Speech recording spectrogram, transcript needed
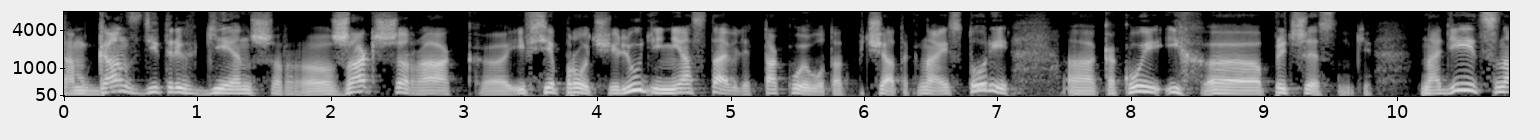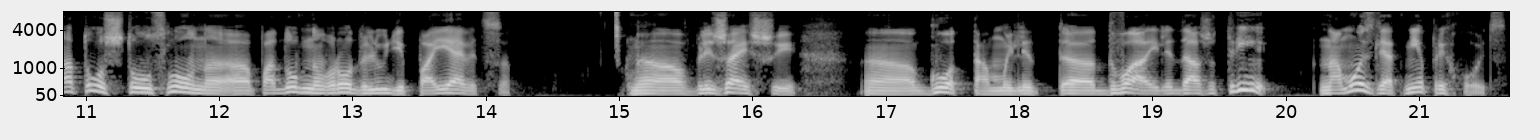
там Ганс Дитрих Геншер, э, Жак Ширак э, и все прочие люди не оставили такой вот отпечаток на истории, а, какой их э, предшественники. Надеяться на то, что условно подобного рода люди появятся в ближайший год там или два или даже три, на мой взгляд, не приходится.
